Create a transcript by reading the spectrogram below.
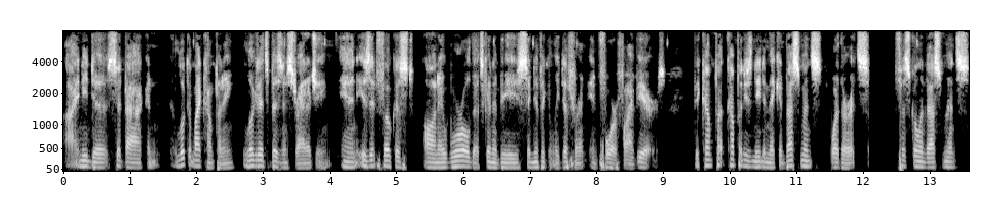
I need to sit back and look at my company, look at its business strategy, and is it focused on a world that's going to be significantly different in four or five years? Because companies need to make investments, whether it's fiscal investments,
